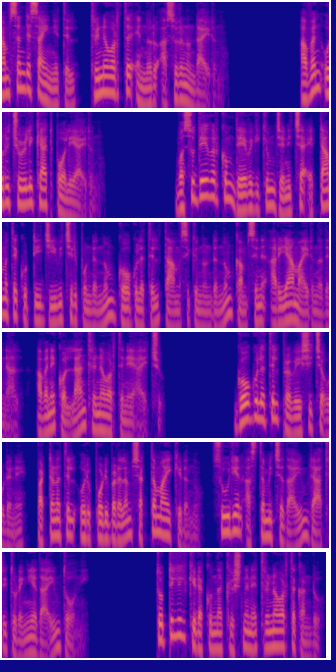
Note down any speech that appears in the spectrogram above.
കംസന്റെ സൈന്യത്തിൽ ത്രിനവർത്ത് എന്നൊരു അസുരനുണ്ടായിരുന്നു. അവൻ ഒരു ചുഴലിക്കാറ്റ് പോലെയായിരുന്നു. വസുദേവർക്കും ദേവകിക്കും ജനിച്ച എട്ടാമത്തെ കുട്ടി ജീവിച്ചിരിപ്പുണ്ടെന്നും ഗോകുലത്തിൽ താമസിക്കുന്നുണ്ടെന്നും കംസിന് അറിയാമായിരുന്നതിനാൽ അവനെ കൊല്ലാൻ ത്രിനവർത്തിനെ അയച്ചു. ഗോകുലത്തിൽ പ്രവേശിച്ച ഉടനെ പട്ടണത്തിൽ ഒരു പൊടിപടലം ശക്തമായി കിടന്നു. സൂര്യൻ അസ്തമിച്ചതായും രാത്രി തുടങ്ങിയതായും തോന്നി. തൊട്ടിലിൽ കിടക്കുന്ന കൃഷ്ണനെ തൃണവർത്ത കണ്ടു.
